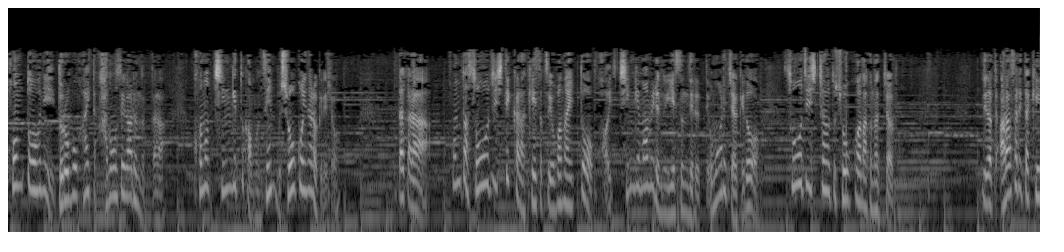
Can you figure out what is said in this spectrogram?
本当に泥棒が入った可能性があるんだったら、このチンゲとかも全部証拠になるわけでしょ？だから、本当は掃除してから警察呼ばないと、こいつチンゲまみれの家住んでるって思われちゃうけど、掃除しちゃうと証拠がなくなっちゃうと。で、だって荒らされた形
